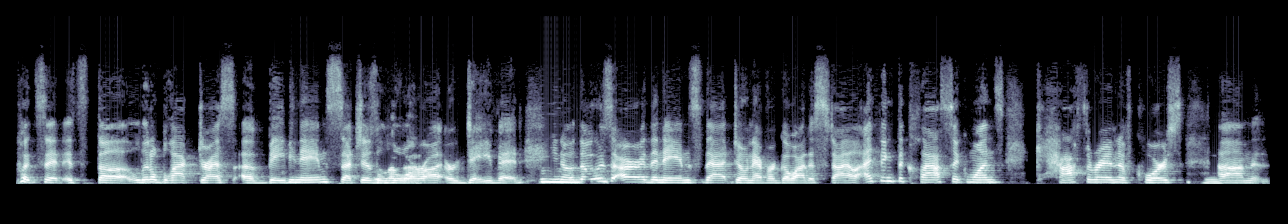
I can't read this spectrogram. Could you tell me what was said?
puts it, it's the little black dress of baby names such as Laura that. or David. Mm-hmm. You know, mm-hmm. those are the names that don't ever go out of style. I think the classic ones, Catherine, of course, mm-hmm. um,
